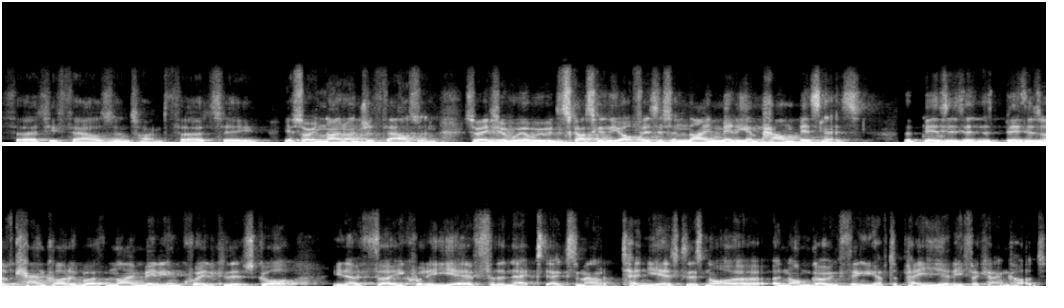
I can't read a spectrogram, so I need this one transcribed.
30,000 times 30. Yeah, sorry, 900,000. So basically, we, we were discussing in the office, it's a 9 million pound business. The business, the business of CanCard is worth 9 million quid because it's got, you know, 30 quid a year for the next X amount, 10 years, because it's not a, an ongoing thing you have to pay yearly for CanCard.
